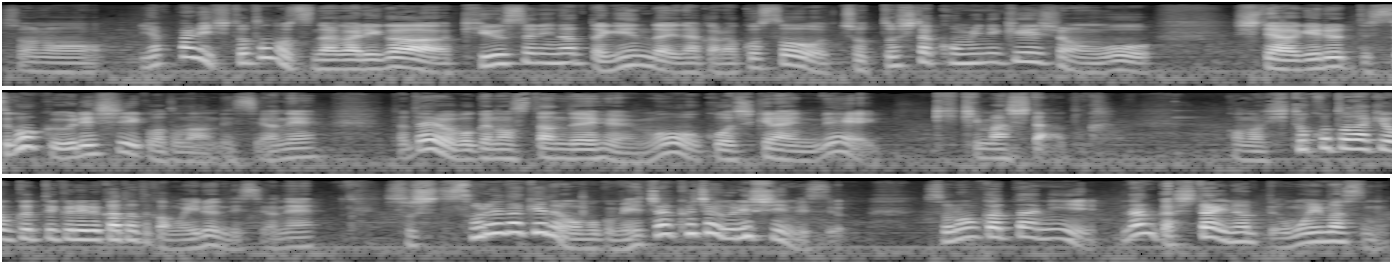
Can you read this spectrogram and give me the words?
そのやっぱり人とのつながりが急須になった現代だからこそちょっとしたコミュニケーションをしてあげるってすごく嬉しいことなんですよね。例えば僕のスタンド FM を公式 LINE で聞きましたとかこの一言だけ送ってくれる方とかもいるんですよね。そしてそれだけでも僕めちゃくちゃ嬉しいんですよ。その方に何かしたいなって思いますもん。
